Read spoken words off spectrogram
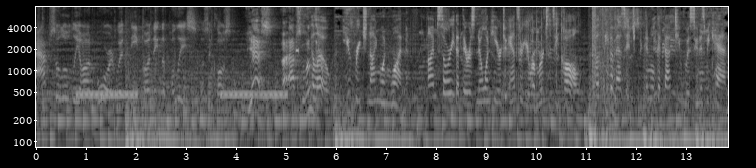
absolutely on board with defunding the police. Listen closely. Yes, uh, absolutely. Hello, you've reached 911. I'm sorry that there is no one here to answer your emergency call, but leave a message and we'll get back to you as soon as we can.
